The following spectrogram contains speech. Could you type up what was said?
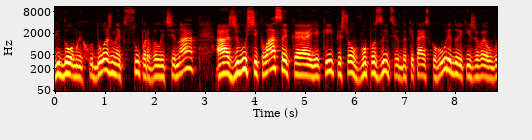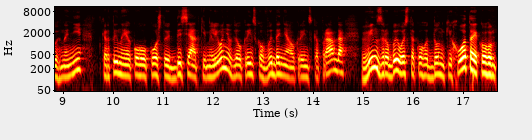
відомий художник, супервеличина, а живущий класик, е, який пішов в опозицію до китайського уряду, який живе у вигнанні картини якого коштують десятки мільйонів для українського видання Українська Правда. Він зробив ось такого Дон Кіхота, якого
